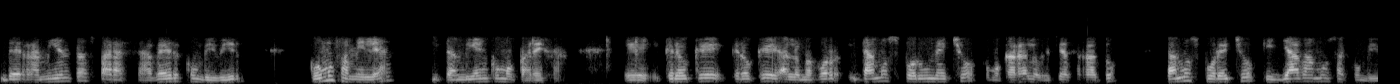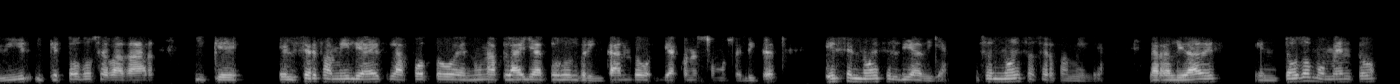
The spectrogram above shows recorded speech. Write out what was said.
de herramientas para saber convivir como familia y también como pareja. Eh, creo que creo que a lo mejor damos por un hecho, como Carla lo decía hace rato, damos por hecho que ya vamos a convivir y que todo se va a dar y que el ser familia es la foto en una playa, todos brincando, ya con eso somos felices. Ese no es el día a día, eso no es hacer familia. La realidad es en todo momento,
